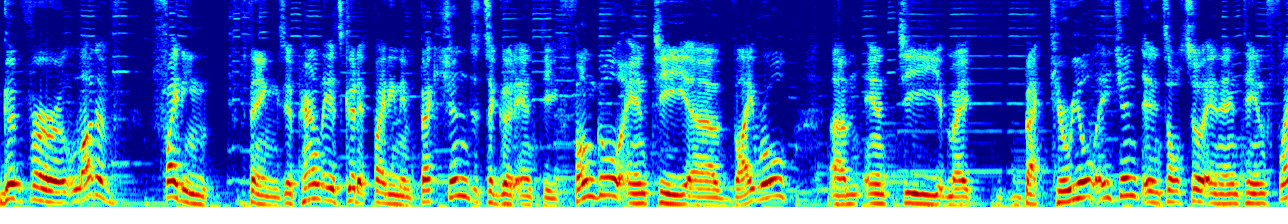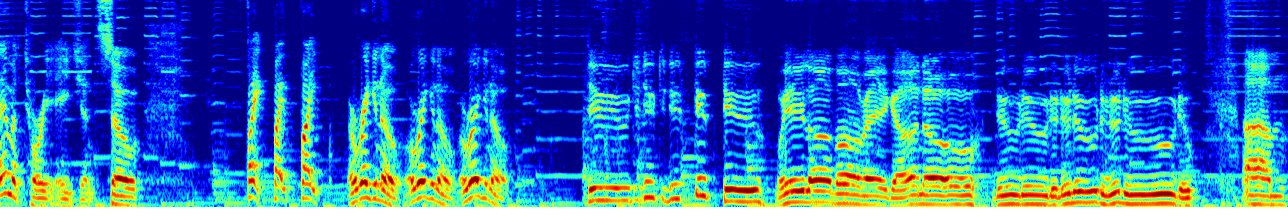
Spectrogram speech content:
good for a lot of fighting things. Apparently it's good at fighting infections, it's a good antifungal, antiviral, um, antibacterial agent, and it's also an anti-inflammatory agent. So fight, fight, fight! Oregano, oregano, oregano. Do do do do do do do. We love oregano. Do do do do do do do do. Um,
